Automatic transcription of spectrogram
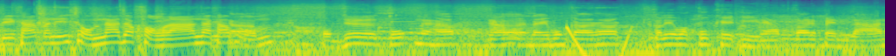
วัสดีครับอันนี้ชมหน้าเจ้าของร้านนะครับผม ผมชื่อกุ๊กนะครับครับเอ่อในวงการก็เขาเรียกว่ากุ๊กเคทีนะครับ ก็จะเป็นร้าน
